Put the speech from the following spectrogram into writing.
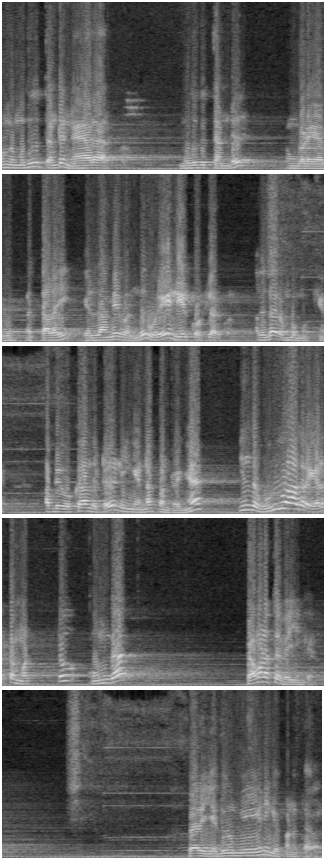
உங்கள் முதுகுத்தண்டு நேராக இருக்கும். முதுகுத்தண்டு உங்களுடைய உ- தலை எல்லாமே வந்து ஒரே நேர்கோட்டில் இருக்கணும். அதுதான் ரொம்ப முக்கியம். அப்படி உட்காந்துட்டு நீங்க என்ன பண்றீங்க? இந்த உருவாகிற இடத்த மட்டும் உங்க கவனத்தை வையுங்க. வேற எதுவுமே நீங்க பண்ண தேவை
